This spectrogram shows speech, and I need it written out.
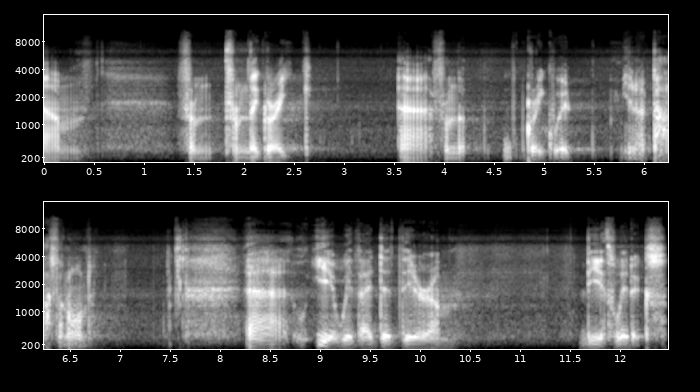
um, from from the Greek uh, from the Greek word, you know, Parthenon. Uh, yeah, where they did their um, the athletics.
